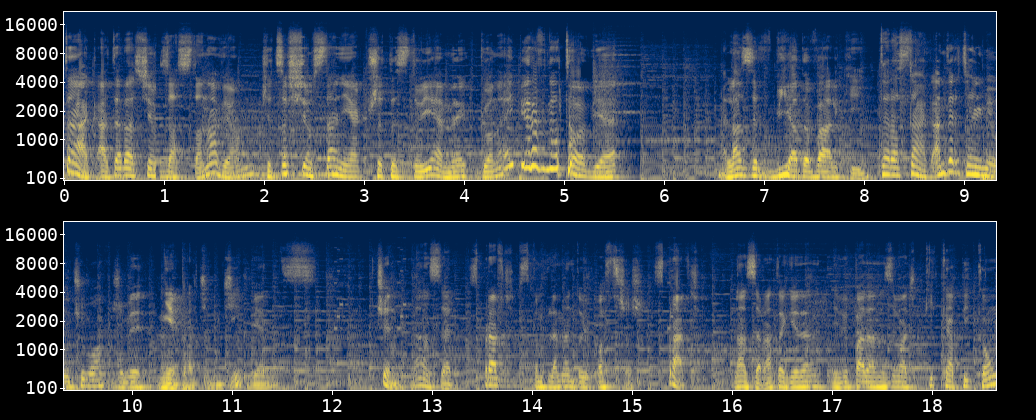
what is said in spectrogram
Tak, a teraz się zastanawiam, czy coś się stanie, jak przetestujemy go najpierw na tobie. Laser wbija do walki. Teraz tak, Undertale mnie uczyło, żeby nie brać ludzi, więc... Czyn, Lancer, sprawdź, skomplementuj, ostrzeż. Sprawdź. Lancer, atak 1 nie wypada nazywać pika piką,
